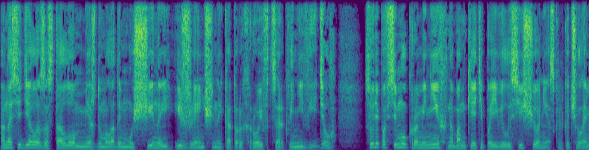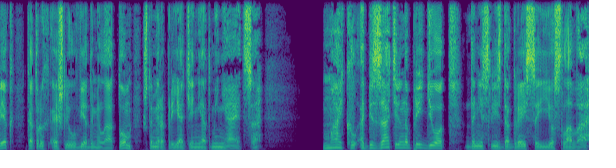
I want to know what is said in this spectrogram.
Она сидела за столом между молодым мужчиной и женщиной, которых Рой в церкви не видел. Судя по всему, кроме них, на банкете появилось еще несколько человек, которых Эшли уведомила о том, что мероприятие не отменяется. «Майкл обязательно придет», — донеслись до Грейса ее слова.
